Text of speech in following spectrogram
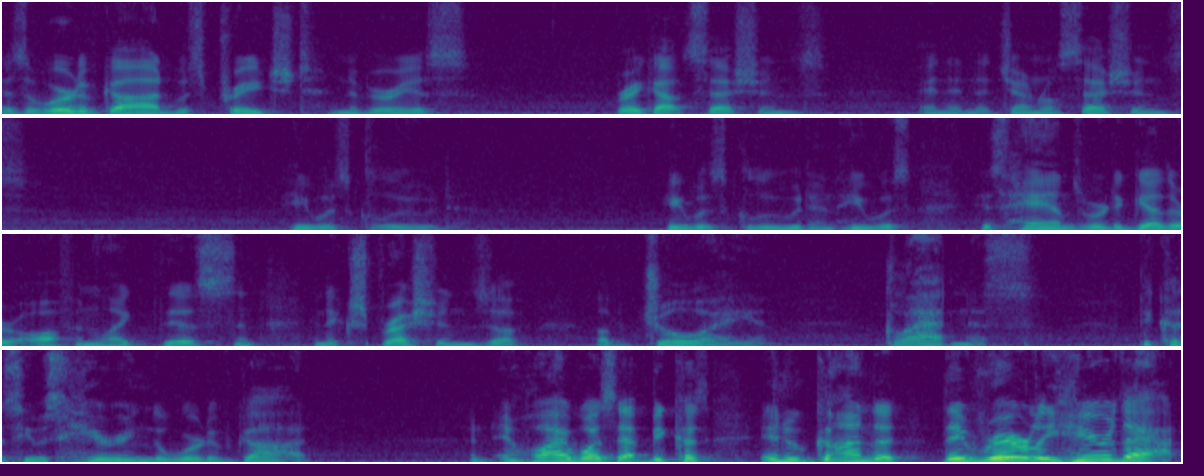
As the Word of God was preached in the various breakout sessions and in the general sessions, he was glued. He was glued and he was his hands were together often like this and, and expressions of, of joy and gladness because he was hearing the word of God. And, and why was that? Because in Uganda, they rarely hear that.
